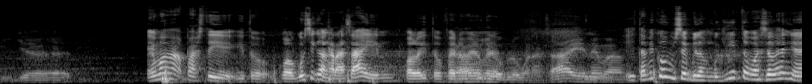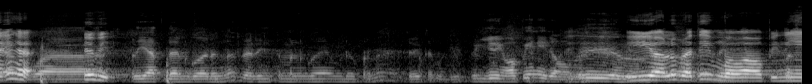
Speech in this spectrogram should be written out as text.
Pijet emang pasti gitu. Kalau gue sih nggak ngerasain kalau itu fenomena fenomena. juga belum ngerasain emang Ih, tapi kok bisa bilang begitu masalahnya? Ya enggak? gua Ya, Bi. lihat dan gua dengar dari temen gue yang udah pernah cerita begitu giring opini dong Iya lu. Iya, lu berarti membawa opini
